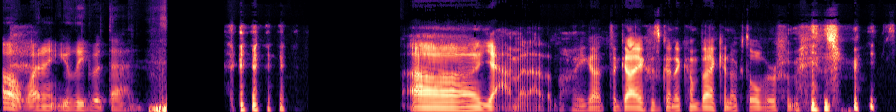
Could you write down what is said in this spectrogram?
Oh, why didn't you lead with that? Uh, yeah, I mean, I don't know. We got the guy who's gonna come back in October from injuries,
